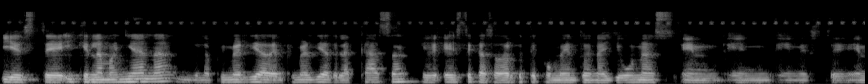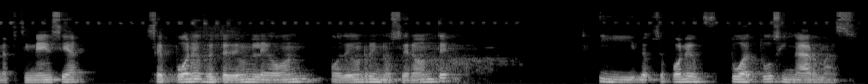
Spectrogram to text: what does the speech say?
y este, y que en la mañana, de primer día, del primer día de la caza, eh, este cazador que te comento en ayunas, en, en, en, este, en abstinencia, se pone enfrente de un león o de un rinoceronte y lo- se pone tú a tú sin armas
